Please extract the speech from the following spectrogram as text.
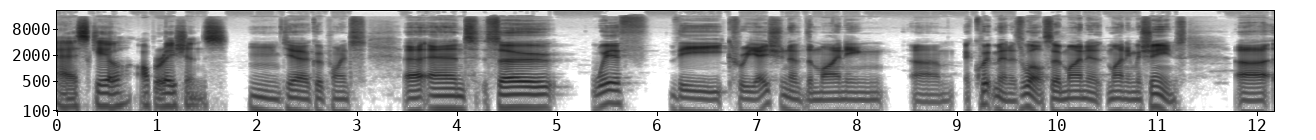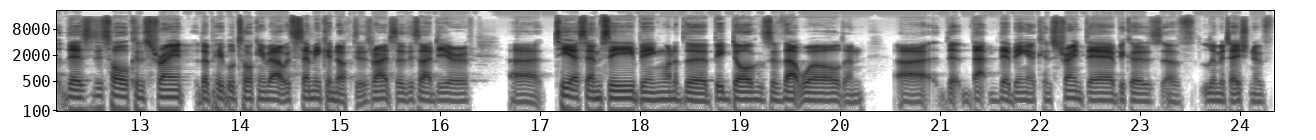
uh, scale operations. Mm, yeah, good point. Uh, and so with the creation of the mining um, equipment as well, so miner, mining machines, uh, there's this whole constraint that people are talking about with semiconductors, right? So this idea of uh, TSMC being one of the big dogs of that world, and uh, that, that there being a constraint there because of limitation of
